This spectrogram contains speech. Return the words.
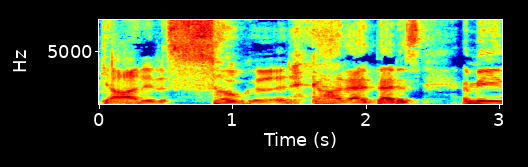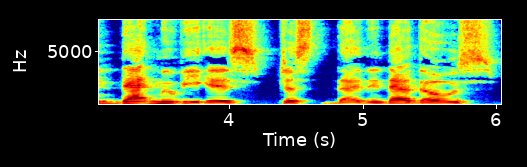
God, it is so good. God, that that is. I mean, that movie is just that, that those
